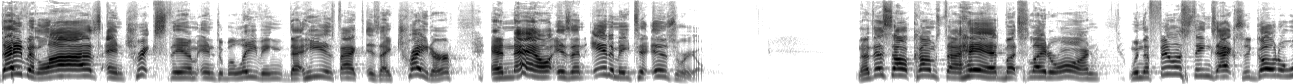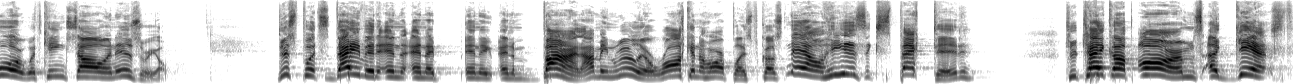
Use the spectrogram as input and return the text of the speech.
David lies and tricks them into believing that he, in fact, is a traitor and now is an enemy to Israel. Now, this all comes to a head much later on when the Philistines actually go to war with King Saul and Israel. This puts David in, in, a, in, a, in a bind. I mean, really, a rock in a hard place because now he is expected to take up arms against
